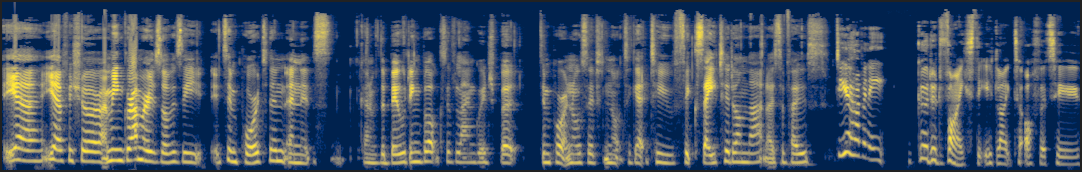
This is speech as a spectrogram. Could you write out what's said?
Yeah, yeah, for sure. I mean, grammar is obviously it's important and it's kind of the building blocks of language, but it's important also to not to get too fixated on that, I suppose. Do you have any good advice that you'd like to offer to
